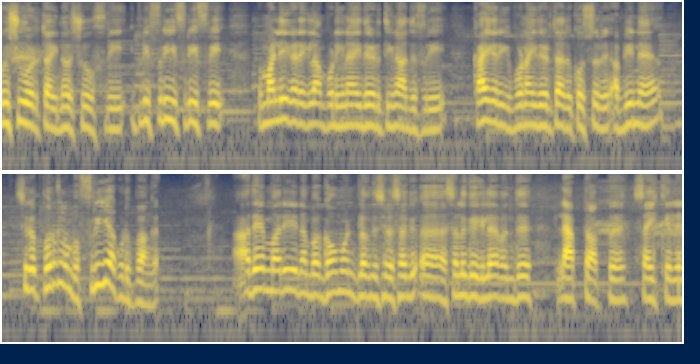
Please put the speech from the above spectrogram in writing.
ஒரு ஷூ எடுத்தால் இன்னொரு ஷூ ஃப்ரீ இப்படி ஃப்ரீ ஃப்ரீ ஃப்ரீ இப்போ மளிகை கடைக்கெலாம் போனீங்கன்னா இது எடுத்திங்கன்னா அது ஃப்ரீ காய்கறிக்கு போனால் இது எடுத்தால் அது கொசுறு அப்படின்னு சில பொருள் நம்ம ஃப்ரீயாக கொடுப்பாங்க. அதே மாதிரி நம்ம கவர்மெண்ட்டில் வந்து சில சகு சலுகைகளை வந்து லேப்டாப்பு சைக்கிள்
